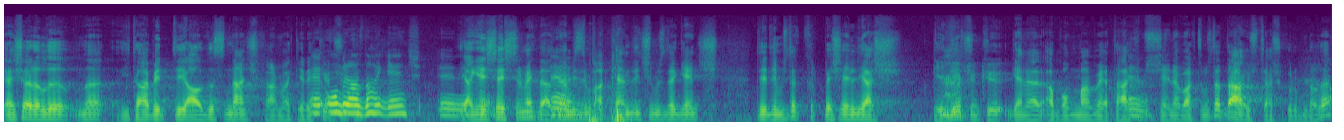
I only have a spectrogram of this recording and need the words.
yaş aralığına hitap ettiği algısından çıkarmak E, gerekiyor. o Çünkü- biraz daha genç. e, ya gençleştirmek lazım. Yani Evet. bizim kendi içimizde genç dediğimizde 45-50 yaş geliyor. Çünkü genel abonman veya takipçi Evet. şeyine baktığımızda daha üst yaş grubundalar.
